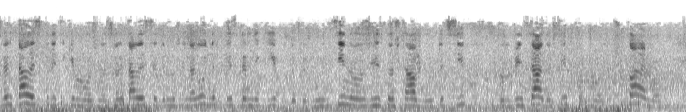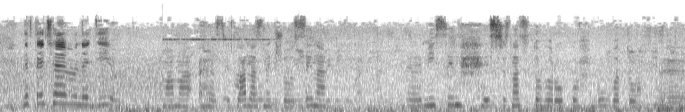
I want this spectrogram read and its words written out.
Звертались куди тільки можна. Зверталися до міжнародних представників, до координаційного, звісно, штабу, до всіх, до Лубінця, до всіх, хто може. Шукаємо. Не втрачаємо надію. Мама е, Світлана зникшого сина. Е, Мій син з 16-го року був в АТО. Е,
